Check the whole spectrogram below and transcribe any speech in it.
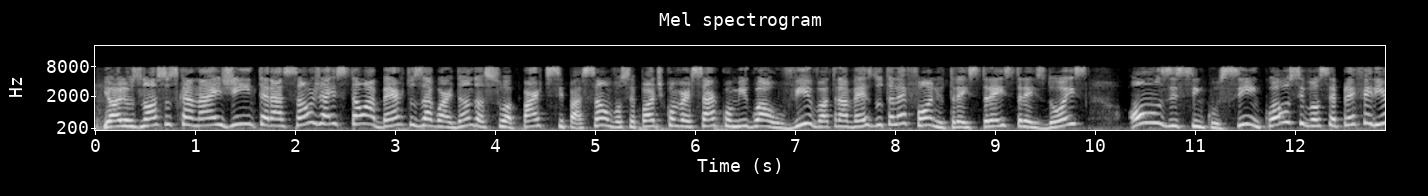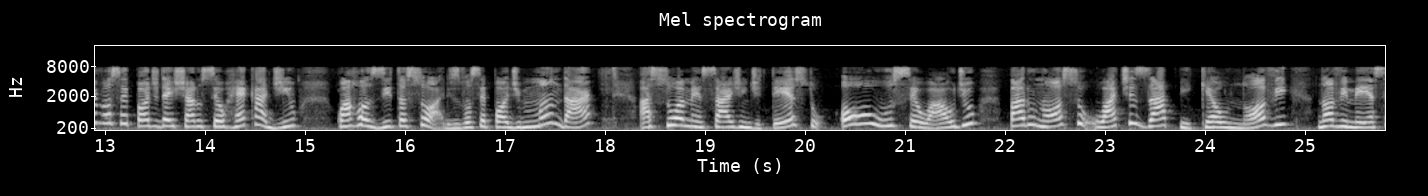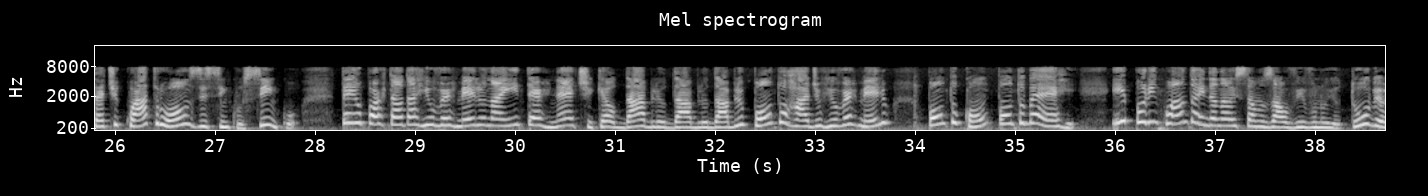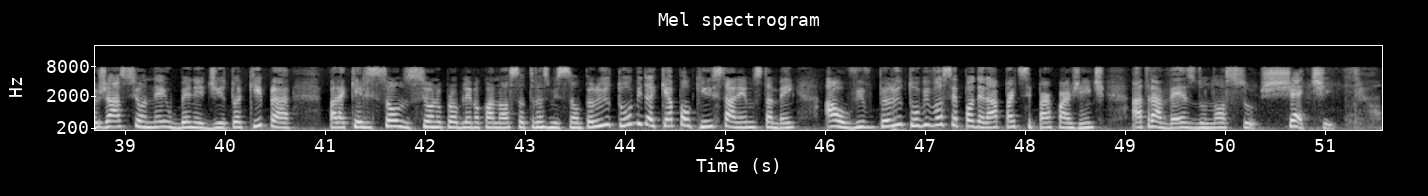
E olha, os nossos canais de interação já estão abertos, aguardando a sua participação. Você pode conversar comigo ao vivo através do telefone, o 3332 1155 ou se você preferir, você pode deixar o seu recadinho com a Rosita Soares. Você pode mandar a sua mensagem de texto ou o seu áudio para o nosso WhatsApp, que é o 99674 1155. Tem o portal da Rio Vermelho na internet, que é o www.radioriovermelho.com.br. E por enquanto ainda não estamos ao vivo no YouTube, eu já acionei o Benedito aqui para que ele solucione o problema com a nossa transmissão pelo YouTube. Daqui a pouquinho estaremos também ao vivo pelo YouTube e você poderá participar com a gente através do nosso chat.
